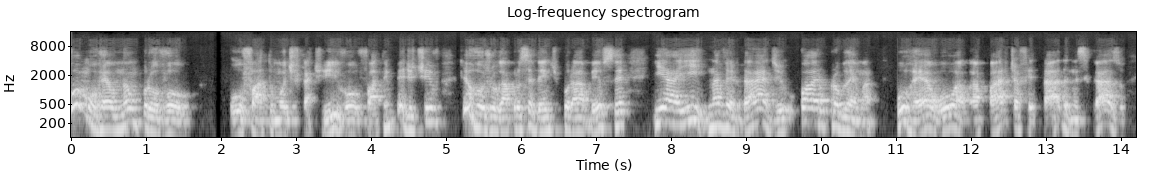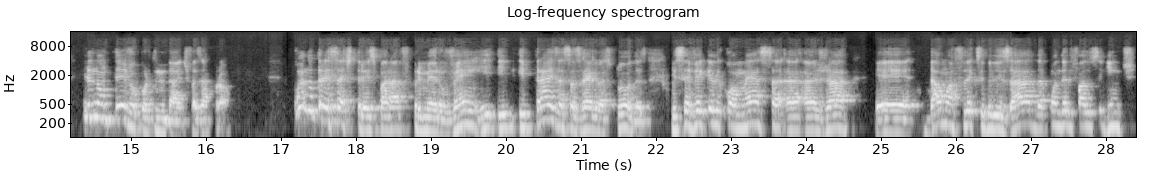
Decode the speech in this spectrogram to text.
Como o réu não provou o fato modificativo ou o fato impeditivo, eu vou julgar procedente por A, B ou C. E aí, na verdade, qual era o problema? O réu ou a, a parte afetada, nesse caso, ele não teve oportunidade de fazer a prova. Quando o 373, parágrafo 1 vem e, e, e, traz essas regras todas, e você vê que ele começa a, a já é, dar uma flexibilizada quando ele fala o seguinte:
